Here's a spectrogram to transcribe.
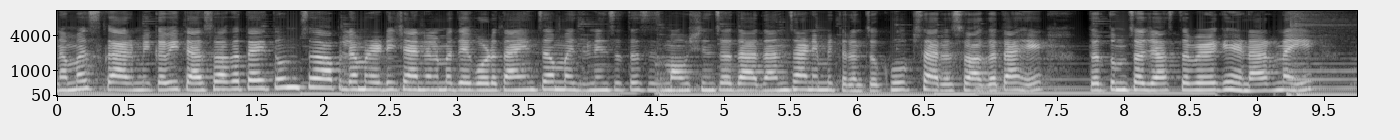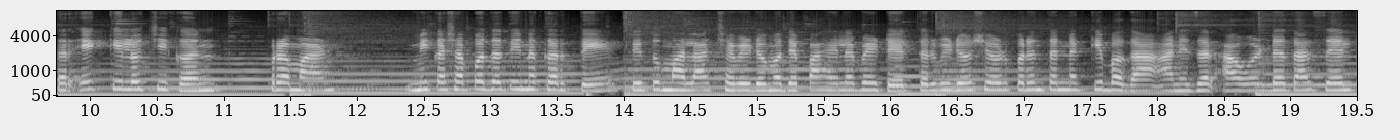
नमस्कार मी कविता. स्वागत आहे तुमचं आपल्या मराठी चॅनलमध्ये. गोडताईंचं मैत्रिणींचं तसेच मावशींचं दादांचं आणि मित्रांचं खूप सारं स्वागत आहे. तर तुमचा जास्त वेळ घेणार नाही. तर एक किलो चिकन प्रमाण मी कशा पद्धतीनं करते ते तुम्हाला आजच्या व्हिडिओमध्ये पाहायला भेटेल. तर व्हिडिओ शेवटपर्यंत नक्की बघा आणि जर आवडत असेल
